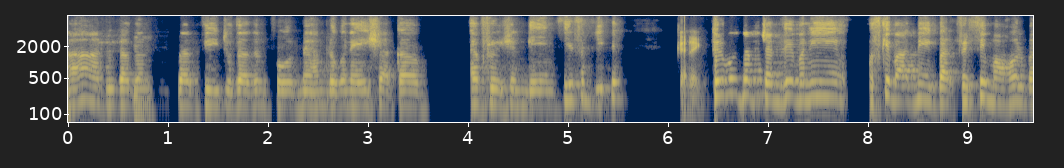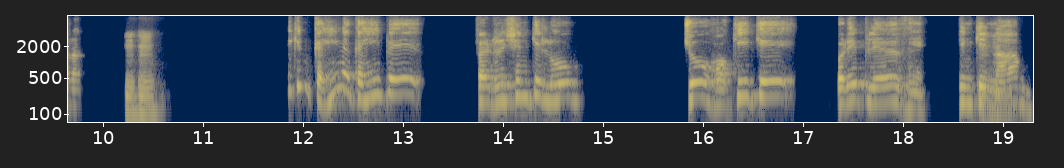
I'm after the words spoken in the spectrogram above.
हाँ 2003 2004 में हम लोगों ने एशिया कप एफ्रोएशियन गेम्स ये सब जीते। करेक्ट फिर वो जब चंदे बनी उसके बाद में एक बार फिर से माहौल बना। हम्म। लेकिन कहीं ना कहीं पे फेडरेशन के लोग जो हॉकी के बड़े प्लेयर्स हैं जिनके हम्म। नाम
